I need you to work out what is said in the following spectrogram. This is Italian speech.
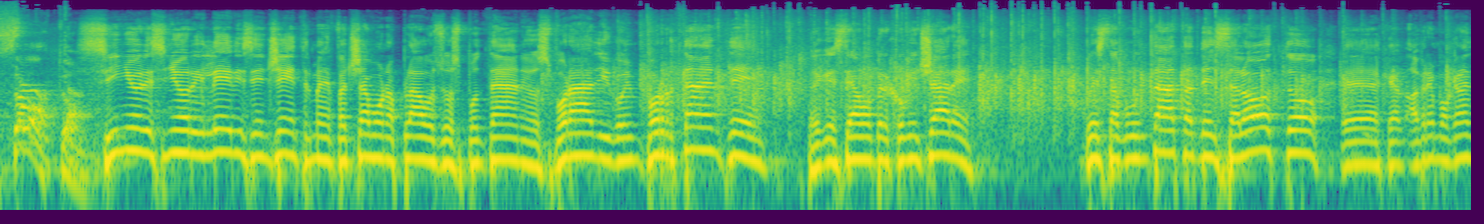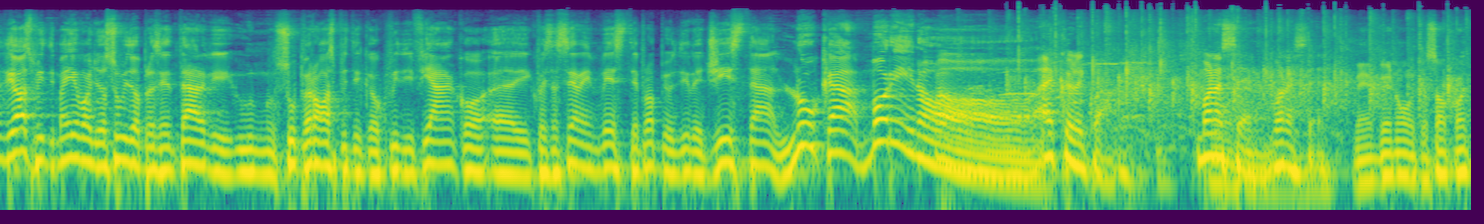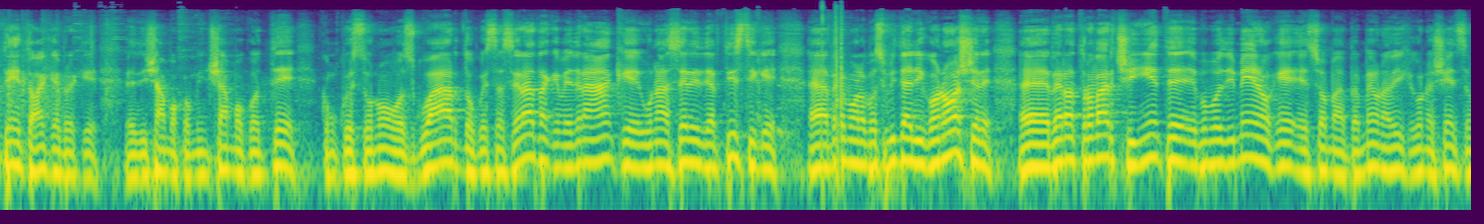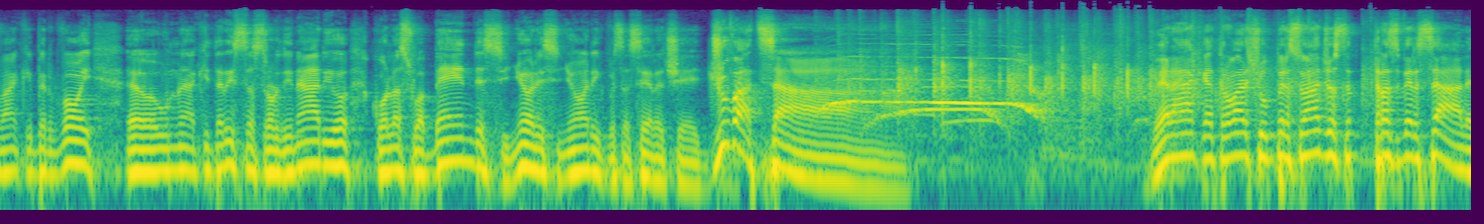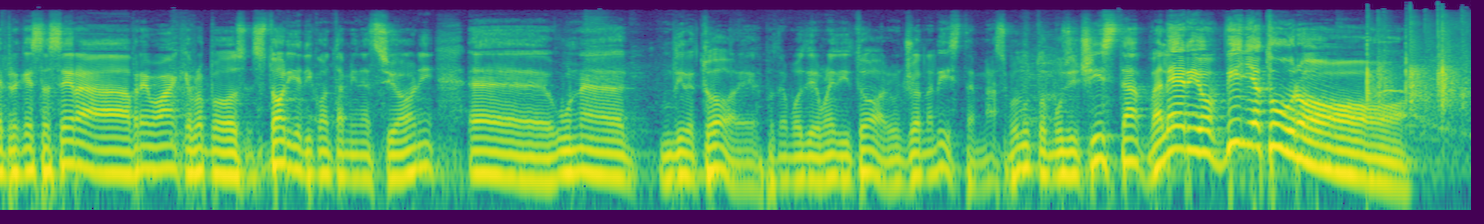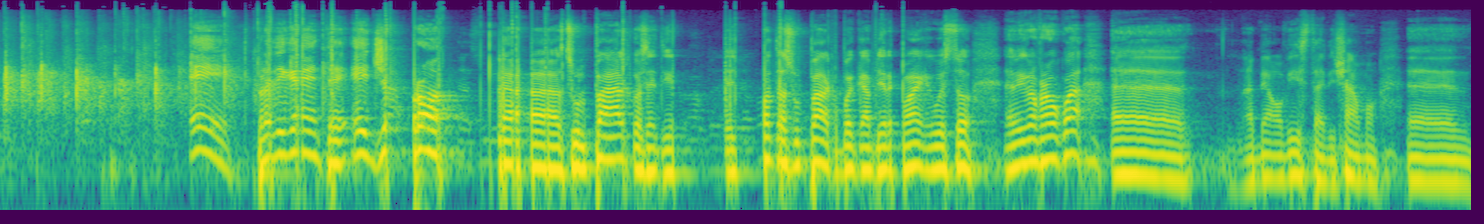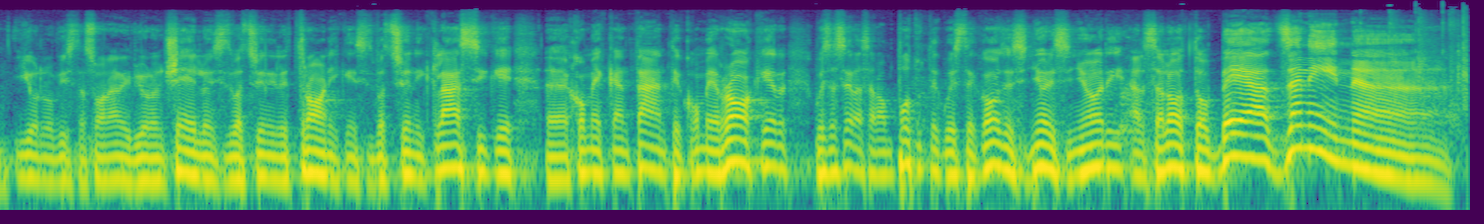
salotto. Signore e signori, ladies and gentlemen, facciamo un applauso spontaneo, sporadico, importante, perché stiamo per cominciare questa puntata del salotto. eh, avremo grandi ospiti, ma io voglio subito presentarvi un super ospite che ho qui di fianco. eh, questa sera in veste proprio di regista, Luca Morino. Oh, eccoli qua. Buonasera, buonasera. Benvenuto, sono contento anche perché eh, diciamo cominciamo con te con questo nuovo sguardo, questa serata che vedrà anche una serie di artisti che eh, avremo la possibilità di conoscere, eh, verrà a trovarci niente proprio di meno che insomma per me è una vecchia conoscenza ma anche per voi eh, un chitarrista straordinario con la sua band, signore e signori questa sera c'è Giuvazza! Verrà anche a trovarci un personaggio trasversale perché stasera avremo anche proprio storie di contaminazioni, eh, un, eh, un direttore, potremmo dire un editore, un giornalista, ma soprattutto un musicista, Valerio Vigliaturo. E praticamente è già pronta sul, sul palco, senti, è già pronta sul palco, poi cambieremo anche questo eh, microfono qua. eh, l'abbiamo vista, diciamo, eh, io l'ho vista suonare il violoncello in situazioni elettroniche, in situazioni classiche, eh, come cantante, come rocker. Questa sera sarà un po' tutte queste cose, signore e signori, al salotto Bea Zanin.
